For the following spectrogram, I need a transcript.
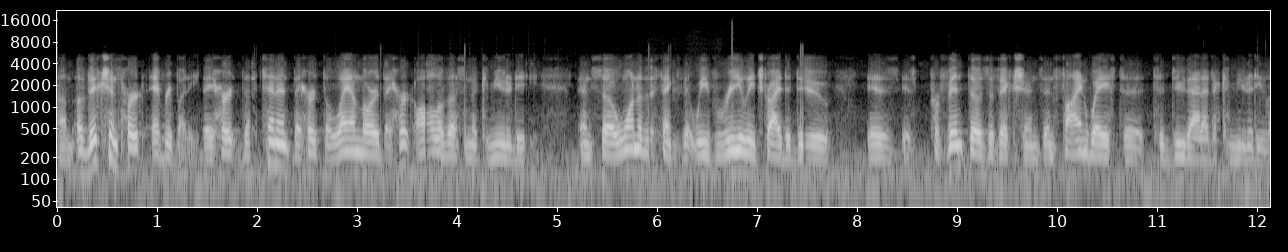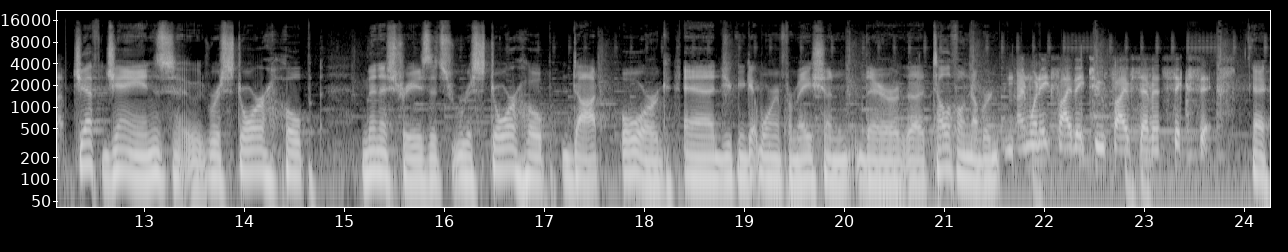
Um, evictions hurt everybody. They hurt the tenant, they hurt the landlord, they hurt all of us in the community. And so one of the things that we've really tried to do is is prevent those evictions and find ways to, to do that at a community level. Jeff Jaynes, Restore Hope Ministries. It's restorehope.org, and you can get more information there. The telephone number 918 582 5766. Okay.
